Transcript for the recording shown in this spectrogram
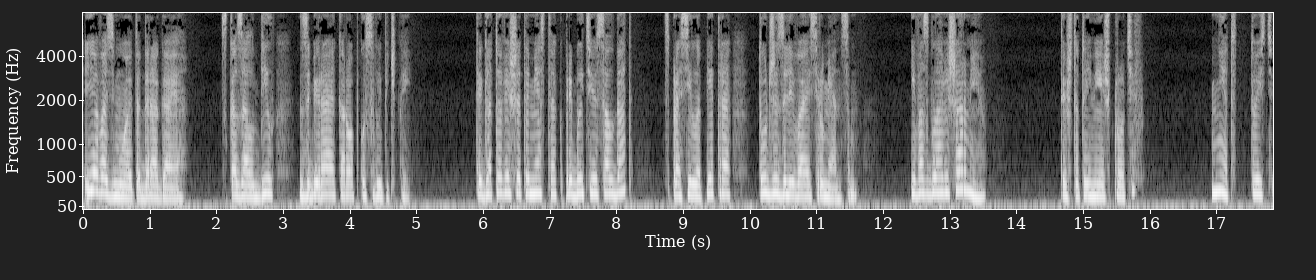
«Я возьму это, дорогая», — сказал Билл, забирая коробку с выпечкой. «Ты готовишь это место к прибытию солдат?» — спросила Петра, тут же заливаясь румянцем. «И возглавишь армию?» «Ты что-то имеешь против?» «Нет, то есть...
